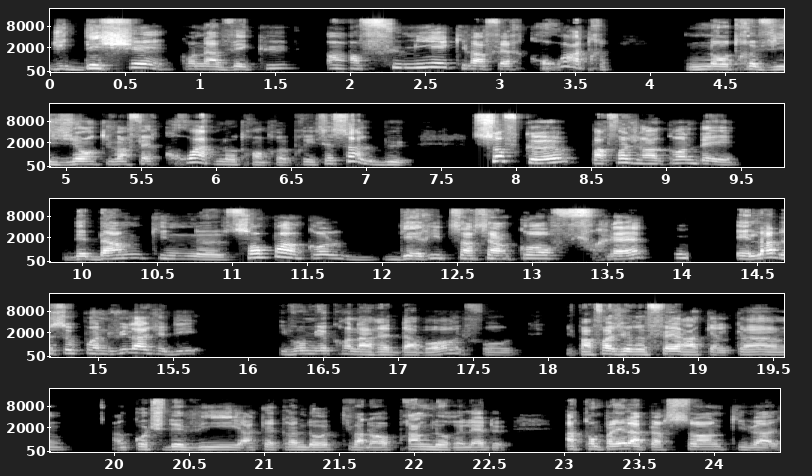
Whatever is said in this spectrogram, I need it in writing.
du déchet qu'on a vécu en fumier qui va faire croître notre vision, qui va faire croître notre entreprise. C'est ça le but. Sauf que parfois, je rencontre des, des dames qui ne sont pas encore guéries de ça, c'est encore frais. Et là, de ce point de vue-là, je dis, il vaut mieux qu'on arrête d'abord. Il faut... parfois, je réfère à quelqu'un, un coach de vie, à quelqu'un d'autre qui va d'abord prendre le relais de accompagner la personne qui va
